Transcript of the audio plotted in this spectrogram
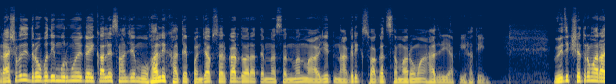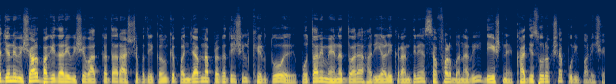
રાષ્ટ્રપતિ દ્રૌપદી મુર્મુએ ગઈકાલે સાંજે મોહાલી ખાતે પંજાબ સરકાર દ્વારા તેમના સન્માનમાં આયોજિત નાગરિક સ્વાગત સમારોહમાં હાજરી આપી હતી. વિવિધ ક્ષેત્રોમાં રાજ્યની વિશાળ ભાગીદારી વિશે વાત કરતા રાષ્ટ્રપતિએ કહ્યું કે પંજાબના પ્રગતિશીલ ખેડૂતોએ પોતાની મહેનત દ્વારા હરિયાળી ક્રાંતિને સફળ બનાવી દેશને ખાદ્ય સુરક્ષા પૂરી પાડી છે.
